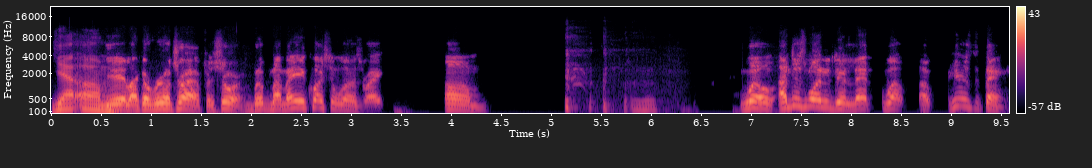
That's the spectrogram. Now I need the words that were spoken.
Yeah, um Yeah, like a real tribe for sure. But my main question was, right? Um Well, I just wanted to let well, uh, here's the thing.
